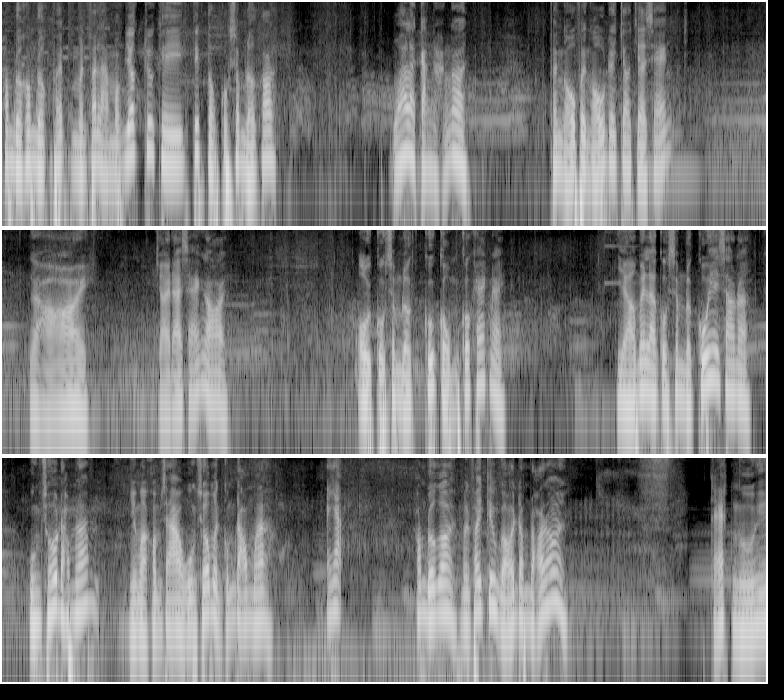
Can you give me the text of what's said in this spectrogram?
Không được không được, phải, mình phải làm một giấc trước khi tiếp tục cuộc xâm lược thôi. Quá là căng thẳng rồi. Phải ngủ phải ngủ để cho trời sáng. Rồi, trời đã sáng rồi. Ôi, cuộc xâm lược cuối cùng có khác này. Giờ mới là cuộc xâm lược cuối hay sao nè? Quân số đông lắm. Nhưng mà không sao, quân số mình cũng đông mà. Ấy da không được rồi mình phải kêu gọi đồng đội thôi. Các người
